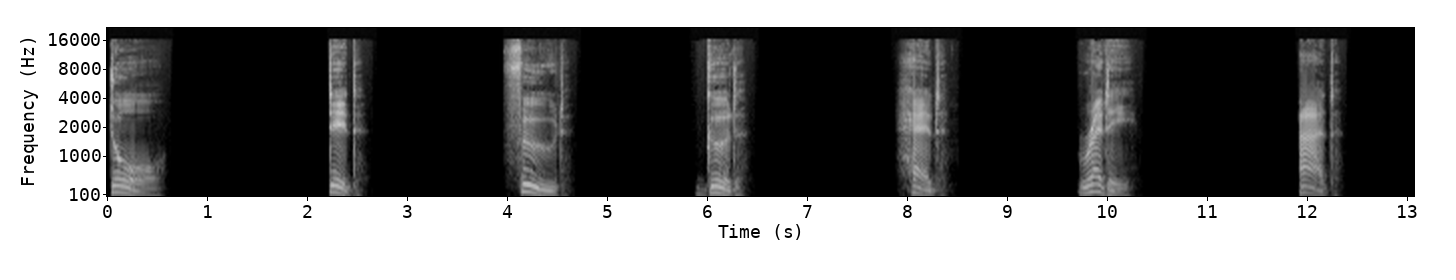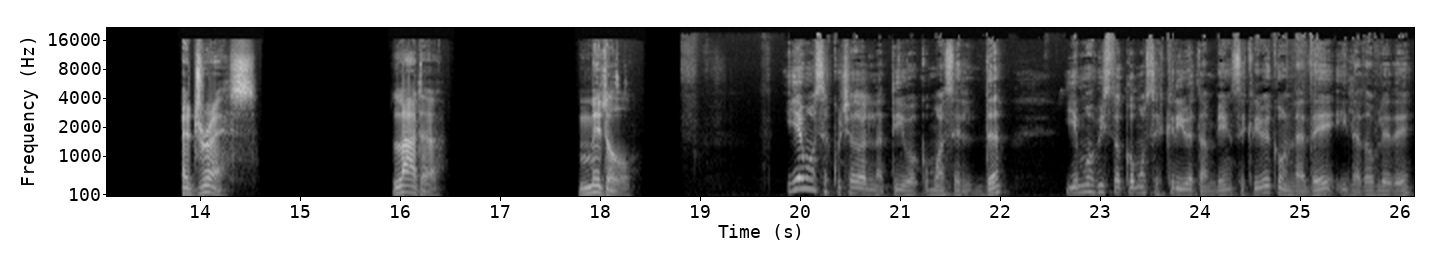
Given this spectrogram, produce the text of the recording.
door, did, food, good, head, ready, add, address, ladder, middle. Y hemos escuchado al nativo cómo hace el D y hemos visto cómo se escribe también. Se escribe con la D y la doble D,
